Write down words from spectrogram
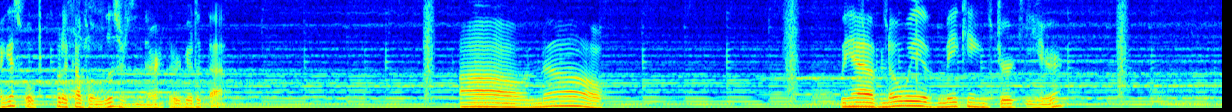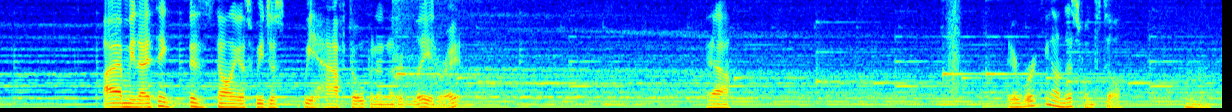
I guess we'll put a couple of lizards in there. They're good at that. Oh no. We have no way of making jerky here. I mean, I think this is telling us we just, we have to open another glade, right? Yeah. They're working on this one still. Hmm.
